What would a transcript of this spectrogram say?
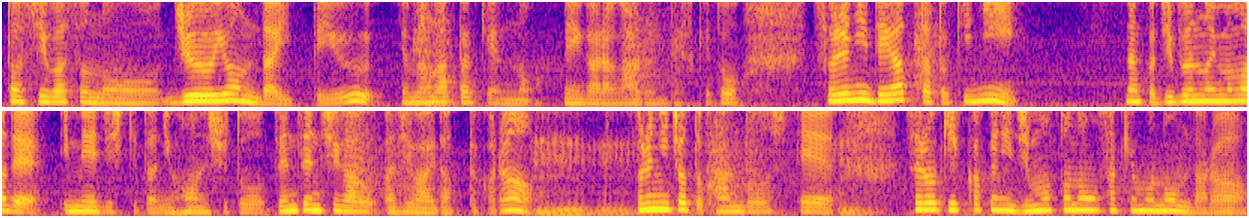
私はその14代っていう山形県の銘柄があるんですけど、それに出会った時になんか自分の今までイメージしてた日本酒と全然違う味わいだったから、うんうん。それにちょっと感動してうん。それをきっかけに地元のお酒も飲んだら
